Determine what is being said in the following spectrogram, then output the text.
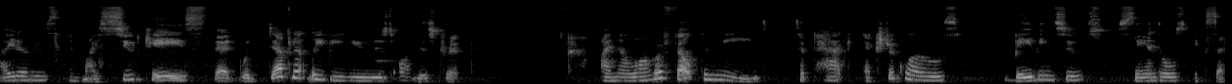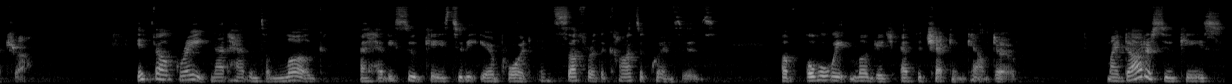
items in my suitcase that would definitely be used on this trip. I no longer felt the need to pack extra clothes, bathing suits, sandals, etc. It felt great not having to lug a heavy suitcase to the airport and suffer the consequences of overweight luggage at the check in counter. My daughter's suitcase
